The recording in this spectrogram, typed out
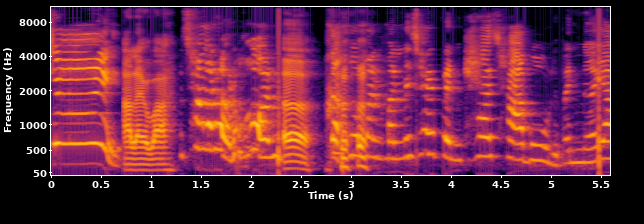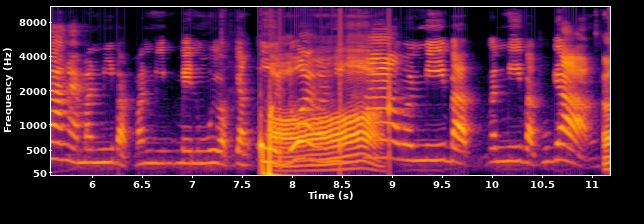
ใช่ อะไรวะ ช่างมันเถอะทุกคน เออ แต่คือมันมันไม่ใช่เป็นแค่ชาบูหรือเป็นเนื้อย่างไง มันมีแบบมันมีเมนูแบบอย่างอื่นด้วยอ๋อมันมีข้าว มันมีแบบมันมีแบบทุกอย่าง เอ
